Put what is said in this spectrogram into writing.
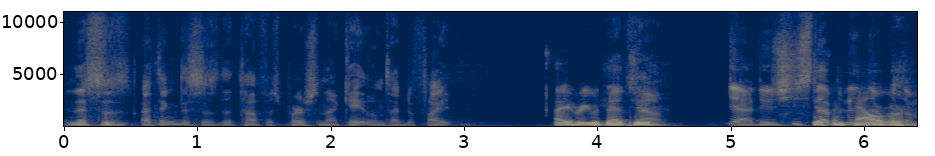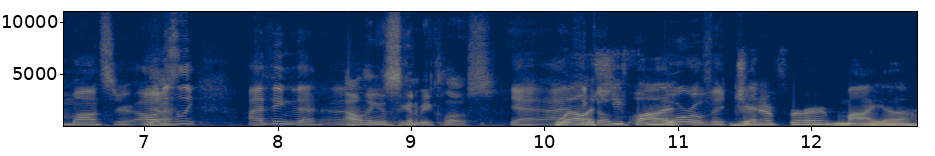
and this is I think this is the toughest person that Caitlin's had to fight. I agree with that too. down. Yeah, dude, she's Different stepping in there caliber. with a monster. Honestly, I think that. Uh, I don't think this is going to be close. Yeah, I Well, think she a, fought a moral victory. Jennifer Maia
